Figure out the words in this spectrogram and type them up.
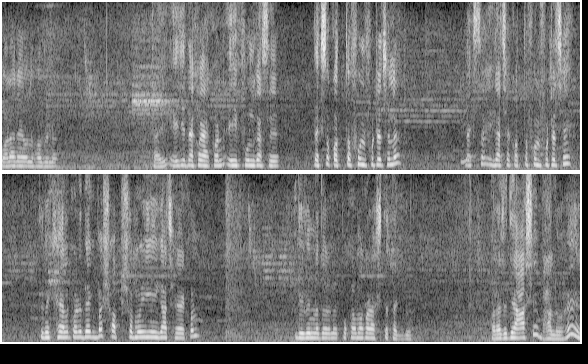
পরাগায়ন হবে না। তাই এই যে দেখো এখন এই ফুল গাছে, দেখছ কত ফুল ফুটেছে না? দেখছ এই গাছে কত ফুল ফুটেছে? তুমি খেয়াল করে দেখবা, সব সময় এই গাছে এখন বিভিন্ন ধরনের পোকামাকড় আসতে থাকবে। ওরা যদি আসে, ভালো হ্যাঁ?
